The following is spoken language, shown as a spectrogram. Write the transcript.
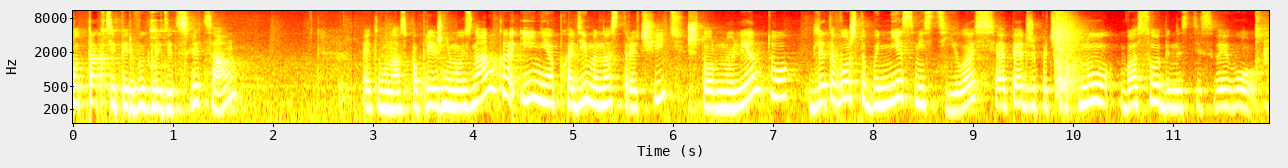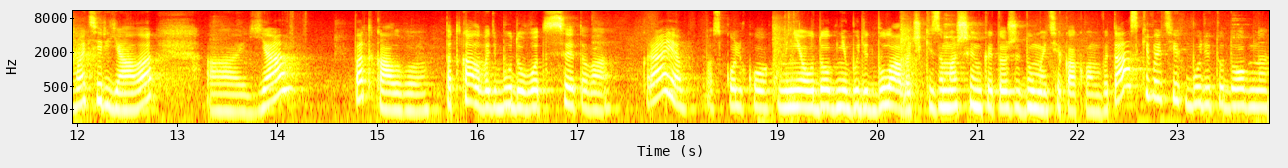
Вот так теперь выглядит с лица. Это у нас по-прежнему изнанка и необходимо настрочить шторную ленту для того, чтобы не сместилась. Опять же подчеркну в особенности своего материала а, я подкалываю. Подкалывать буду вот с этого края, поскольку мне удобнее будет булавочки за машинкой, тоже думайте, как вам вытаскивать их будет удобно.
